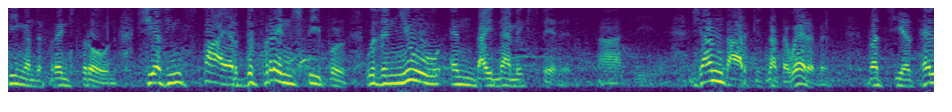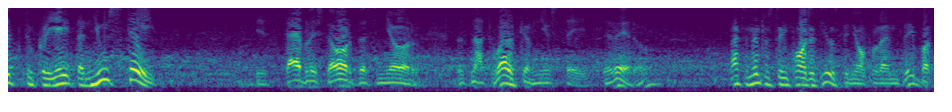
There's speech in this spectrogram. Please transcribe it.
king on the French throne. She has inspired the French people with a new and dynamic spirit. Ah, see. Jeanne d'Arc is not aware of it, but she has helped to create a new state. The established order, Signor, does not welcome new states, eh, vero? That's an interesting point of view, Signor Firenze, but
